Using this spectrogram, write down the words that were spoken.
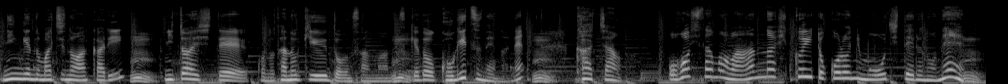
人間の街の明かりうん。に対してこのたぬきうどんさんなんですけど、小狐がねうん「母ちゃんお星様はあんな低いところにも落ちてるのね、うん。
